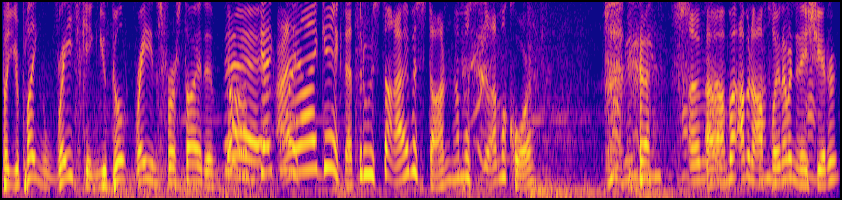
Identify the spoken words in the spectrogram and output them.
but you're playing Wraith King. You built Radiant's first item. Oh, Yeah, gank the I, lane. I ganked. I threw a stun. I have a stun. I'm a, s- I'm a core. Radiant's top I'm- I'm, I'm an is offlaner. I'm an initiator.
